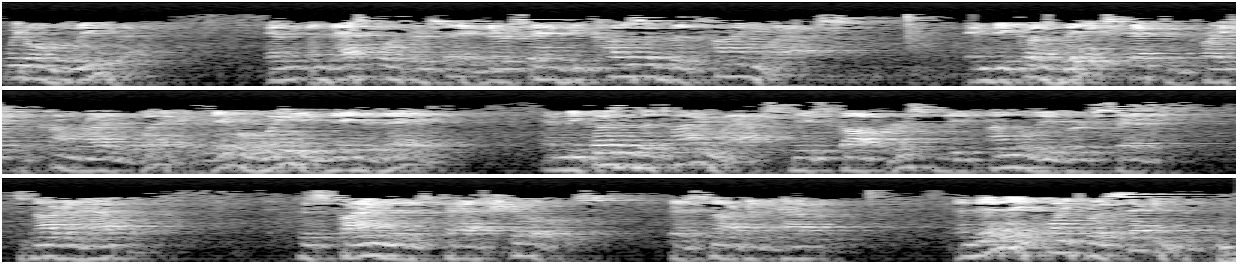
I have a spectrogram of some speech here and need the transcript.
We don't believe that. And, and that's what they're saying. They're saying because of the time lapse, and because they expected Christ to come right away, they were waiting day to day. And because of the time lapse, these scoffers, the unbelievers, said, it's not going to happen. This time that has passed shows that it's not going to happen. And then they point to a second thing.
